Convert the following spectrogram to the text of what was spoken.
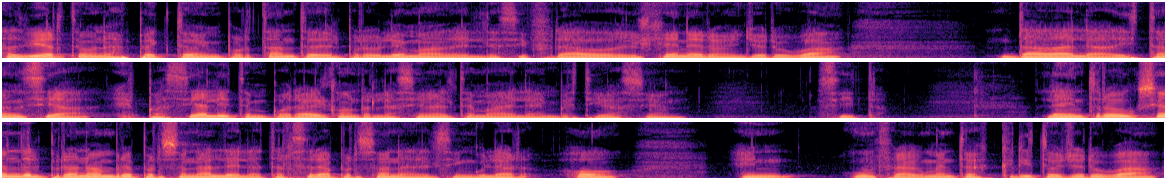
advierte un aspecto importante del problema del descifrado del género en Yorubá, dada la distancia espacial y temporal con relación al tema de la investigación. Cita. La introducción del pronombre personal de la tercera persona del singular o en un fragmento escrito yorubá,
